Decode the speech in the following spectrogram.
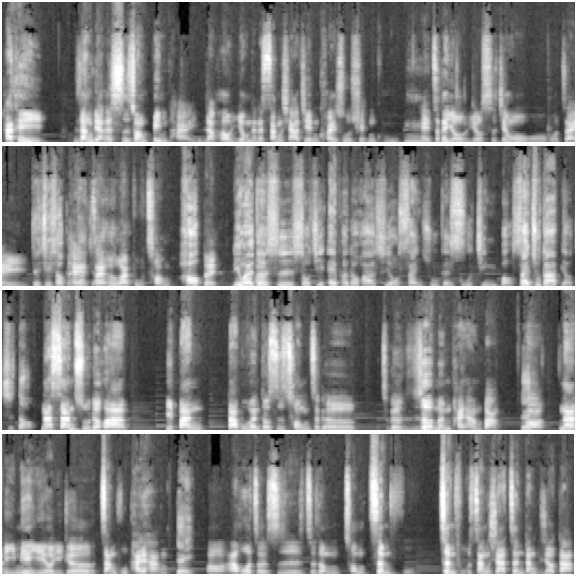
它可以让两个视窗并排，然后用那个上下键快速选股，嗯。哎，这个有有时间我我我再再介绍给大哎家。再额外补充，好，对，另外一个是手机 App 的话是用三足跟古金宝，三足大家比较知道，那三竹的话，一般大部分都是从这个这个热门排行榜对。哦，那里面也有一个涨幅排行。对，哦啊，或者是这种从政府政府上下震荡比较大，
